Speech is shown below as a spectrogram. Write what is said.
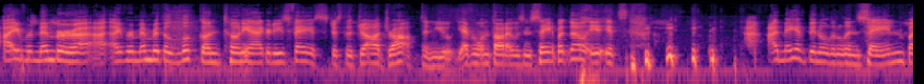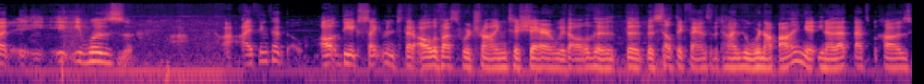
I remember, uh, I, I, remember the look on Tony Haggerty's face, just the jaw dropped, and you, everyone thought I was insane. But no, it, it's. I, I, may have been a little insane, but it, it was. I think that all the excitement that all of us were trying to share with all the, the, the Celtic fans at the time who were not buying it, you know, that that's because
